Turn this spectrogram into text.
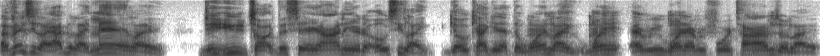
eventually, like I'd be like, man, like. Do you talk to Sirianni or the OC like, yo, can I get at the one like one every one every four times mm-hmm. or like,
